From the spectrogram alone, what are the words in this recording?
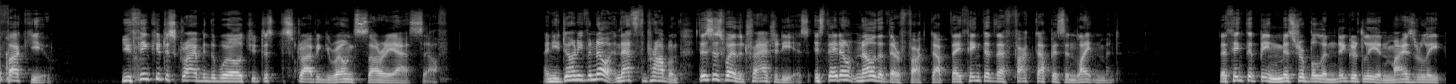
fuck you. You think you're describing the world, you're just describing your own sorry ass self. And you don't even know it. And that's the problem. This is where the tragedy is. Is they don't know that they're fucked up. They think that they're fucked up is enlightenment. They think that being miserable and niggardly and miserly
